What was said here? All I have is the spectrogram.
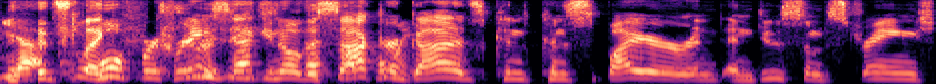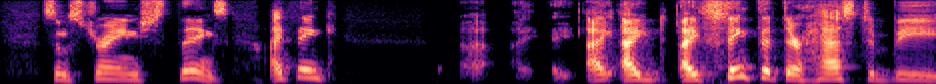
Yeah, it's like well, crazy. Sure. You know, the soccer gods can conspire and, and do some strange some strange things. I think. I, I, I think that there has to be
